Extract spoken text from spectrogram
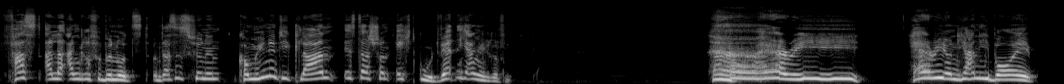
fast alle Angriffe benutzt. Und das ist für einen Community-Clan, ist das schon echt gut. Wer hat nicht angegriffen? Harry! Harry und Janny Boy.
